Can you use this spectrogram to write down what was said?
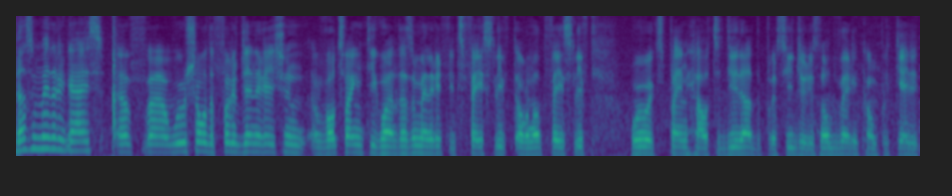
doesn't matter guys if uh, we'll show the first generation Volkswagen Tiguan, doesn't matter if it's facelift or not facelift, we will explain how to do that. The procedure is not very complicated.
